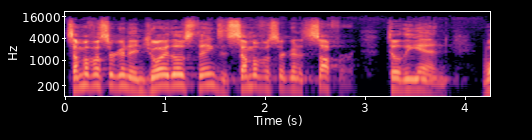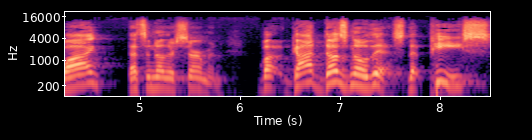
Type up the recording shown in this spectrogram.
Some of us are going to enjoy those things, and some of us are going to suffer till the end. Why? That's another sermon. But God does know this that peace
